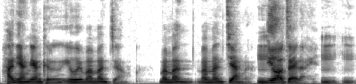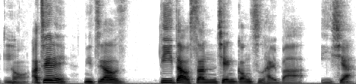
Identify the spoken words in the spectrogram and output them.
含氧量可能又会慢慢降，慢慢慢慢降了，嗯、又要再来。嗯嗯嗯。哦，啊，这呢，你只要低到三千公尺海拔以下，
